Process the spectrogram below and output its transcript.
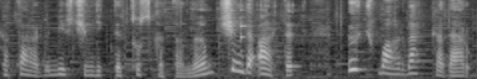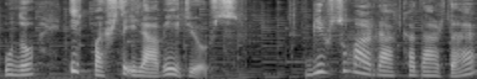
katardı. Bir çimdik de tuz katalım. Şimdi artık 3 bardak kadar unu ilk başta ilave ediyoruz. Bir su bardağı kadar da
